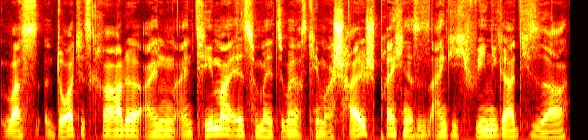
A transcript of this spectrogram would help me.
was dort jetzt gerade ein, ein Thema ist, wenn wir jetzt über das Thema Schall sprechen, ist es eigentlich weniger dieser,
